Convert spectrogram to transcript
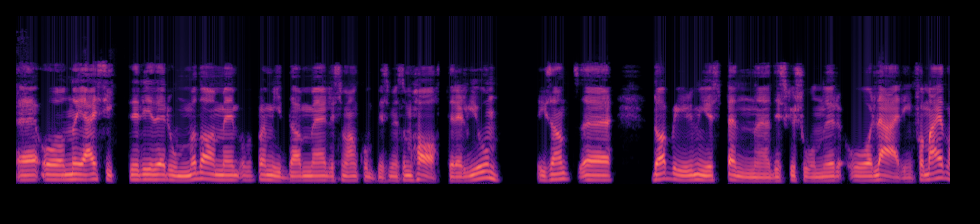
Eh, og når jeg sitter i det rommet da, med, på middag med liksom, han kompisen min som hater religion, eh, da blir det mye spennende diskusjoner og læring for meg.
